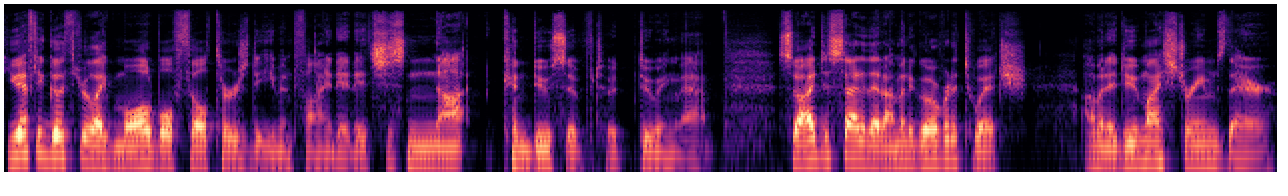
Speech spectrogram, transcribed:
You have to go through like multiple filters to even find it. It's just not conducive to doing that. So I decided that I'm going to go over to Twitch. I'm going to do my streams there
